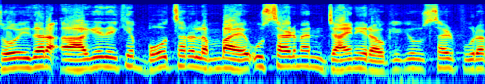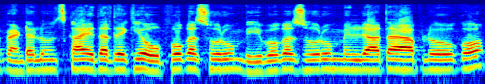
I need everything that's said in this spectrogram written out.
सो so, इधर आगे देखिए बहुत सारा लंबा है। उस साइड मैं जा ही नहीं रहा हूँ क्योंकि उस साइड पूरा पेंटालून्स का है। इधर देखिए ओप्पो का शोरूम वीवो का शोरूम मिल जाता है आप लोगों को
